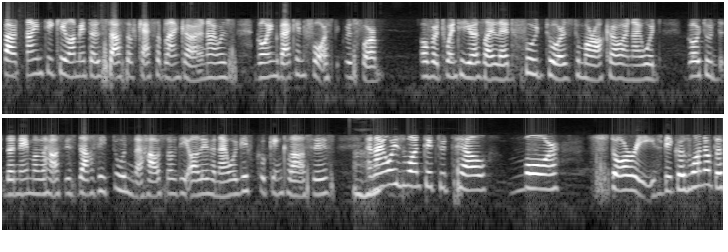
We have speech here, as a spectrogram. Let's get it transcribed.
about 90 kilometers south of Casablanca, and I was going back and forth because for over 20 years I led food tours to Morocco, and I would go to the name of the house is Dar Zitoun, the house of the olive, and I would give cooking classes. And I always wanted to tell more stories because one of the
